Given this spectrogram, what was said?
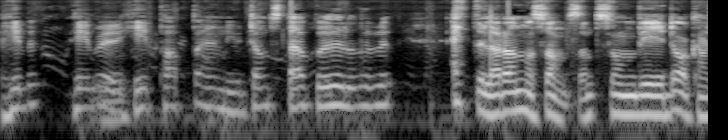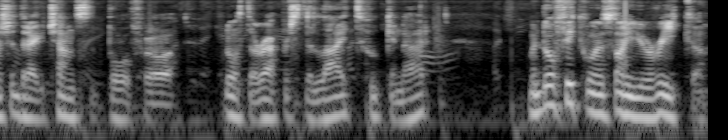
Hip-hop, and you don't stop Et eller annet sånt, sant? som vi da kanskje drar kjensel på fra låta Rappers Delight, hooken der. Men da fikk hun en sånn eureka.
